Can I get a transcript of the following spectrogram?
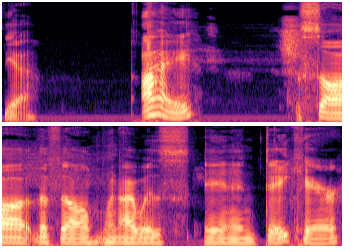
yeah i saw the film when i was in daycare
